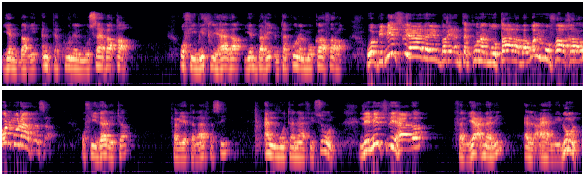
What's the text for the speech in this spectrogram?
ينبغي أن تكون المسابقة. وفي مثل هذا ينبغي أن تكون المكاثرة. وبمثل هذا ينبغي أن تكون المطالبة والمفاخرة والمنافسة. وفي ذلك فليتنافس المتنافسون. لمثل هذا فليعمل العاملون.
